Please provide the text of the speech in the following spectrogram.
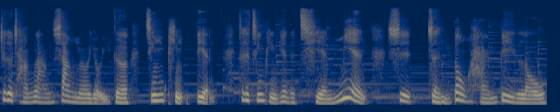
这个长廊上呢有一个精品店，这个精品店的前面是整栋涵碧楼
